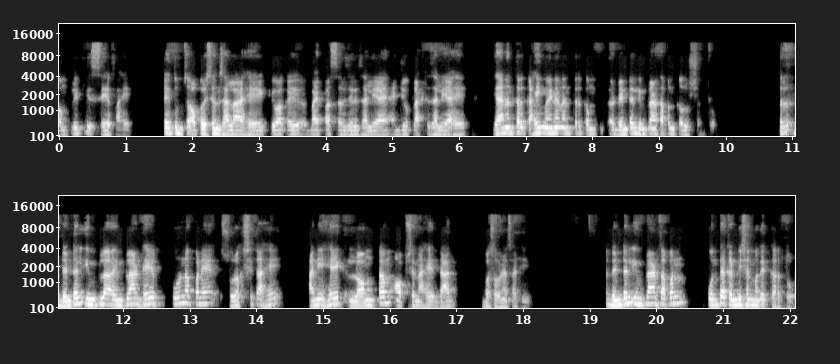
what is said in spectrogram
कम्प्लिटली सेफ आहे काही तुमचं ऑपरेशन झालं आहे किंवा काही बायपास सर्जरी झाली आहे अँजिओप्लास्टी झाली आहे यानंतर काही महिन्यानंतर कम डेंटल इम्प्लांट आपण करू शकतो. तर डेंटल इम्प्ला इम्प्लांट हे पूर्णपणे सुरक्षित आहे आणि हे एक लॉंग टर्म ऑप्शन आहे दात बसवण्यासाठी. तर डेंटल इम्प्लांट्स आपण कोणत्या कंडिशनमध्ये करतो?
